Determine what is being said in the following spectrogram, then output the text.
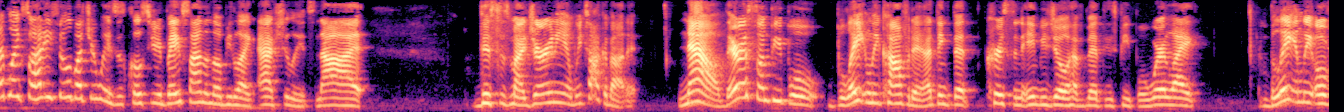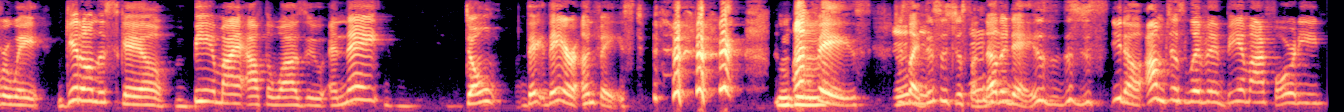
I'd be like, so how do you feel about your weight? Is this close to your baseline? And they'll be like, actually, it's not. This is my journey, and we talk about it. Now, there are some people blatantly confident. I think that Chris and Amy Jo have met these people where like blatantly overweight, get on the scale, BMI out the wazoo, and they don't they they are unfazed. mm-hmm. Unfazed. Just mm-hmm. like this is just mm-hmm. another day. This is this is just, you know, I'm just living BMI 40,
